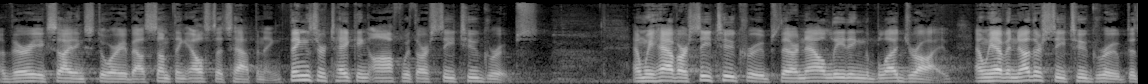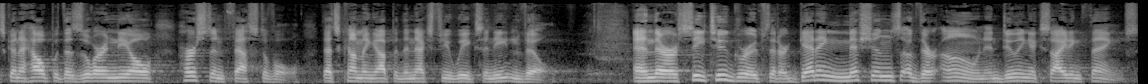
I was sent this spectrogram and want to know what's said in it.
a very exciting story about something else that's happening. Things are taking off with our C2 groups. And we have our C2 groups that are now leading the blood drive. And we have another C2 group that's going to help with the Zora Neale Hurston Festival that's coming up in the next few weeks in Eatonville. And there are C2 groups that are getting missions of their own and doing exciting things.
